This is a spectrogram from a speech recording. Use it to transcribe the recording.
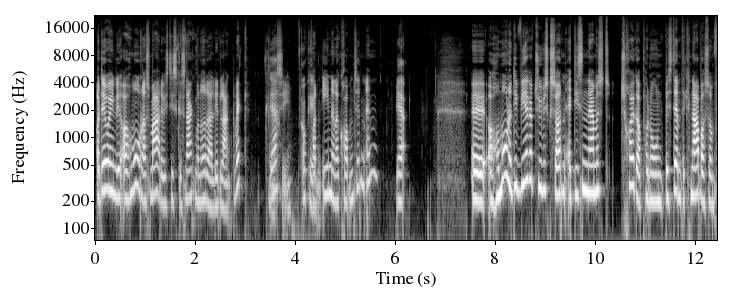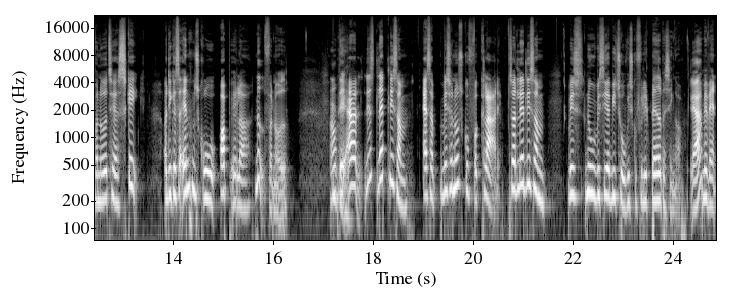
Og det er jo egentlig, og hormoner er smarte, hvis de skal snakke med noget, der er lidt langt væk, kan Ja. man sige. okay. Fra den ene ende af kroppen til den anden. Ja. Øh, og hormoner, de virker typisk sådan, at de sådan nærmest trykker på nogle bestemte knapper, som får noget til at ske. Og de kan så enten skrue op eller ned for noget. okay. Det er lidt, lidt ligesom, altså hvis jeg nu skulle forklare det, så er det lidt ligesom, hvis nu vi siger, at vi to vi skulle fylde et badebassin op Ja, med vand.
